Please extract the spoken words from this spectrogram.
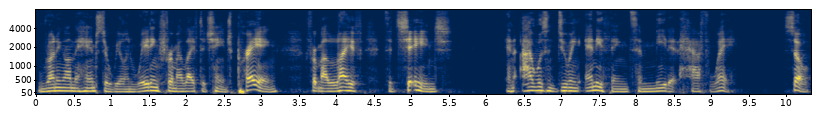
running on the hamster wheel and waiting for my life to change, praying for my life to change and I wasn't doing anything to meet it halfway. So,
